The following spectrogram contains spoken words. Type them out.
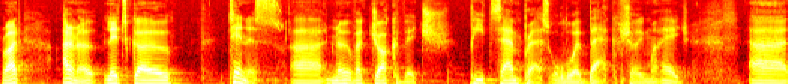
right? I don't know, let's go tennis, uh, Novak Djokovic, Pete Sampras, all the way back, showing my age, uh,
